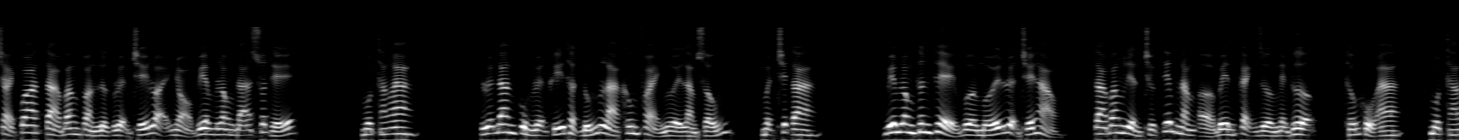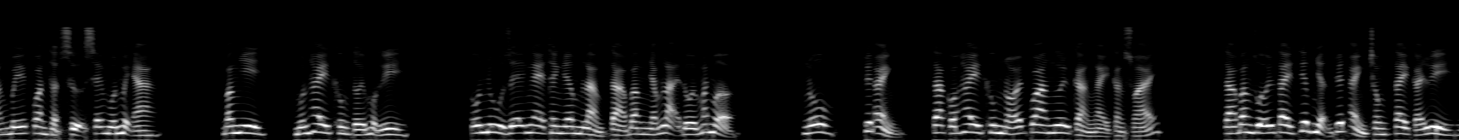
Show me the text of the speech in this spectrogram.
trải qua tà băng toàn lực luyện chế loại nhỏ viêm long đã xuất thế. Một tháng A. Luyện đan cùng luyện khí thật đúng là không phải người làm sống, mệt chết ta. Viêm long thân thể vừa mới luyện chế hảo, tà băng liền trực tiếp nằm ở bên cạnh giường nệm thượng, thống khổ A, một tháng bế quan thật sự sẽ muốn mệnh A. Băng nhi, muốn hay không tới một ly. Ôn nhu dễ nghe thanh âm làm tà băng nhắm lại đôi mắt mở. Nô, tuyết ảnh, ta có hay không nói qua ngươi càng ngày càng xoái. ta băng rỗi tay tiếp nhận tuyết ảnh trong tay cái ly,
